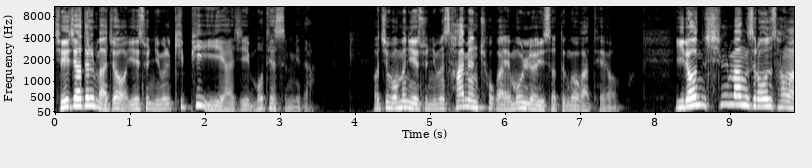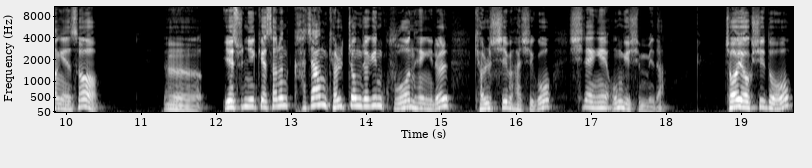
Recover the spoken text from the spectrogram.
제자들마저 예수님을 깊이 이해하지 못했습니다. 어찌 보면 예수님은 사면 초가에 몰려 있었던 것 같아요. 이런 실망스러운 상황에서 어, 예수님께서는 가장 결정적인 구원 행위를 결심하시고 실행에 옮기십니다. 저 역시도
